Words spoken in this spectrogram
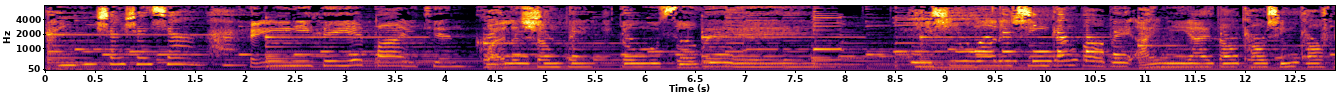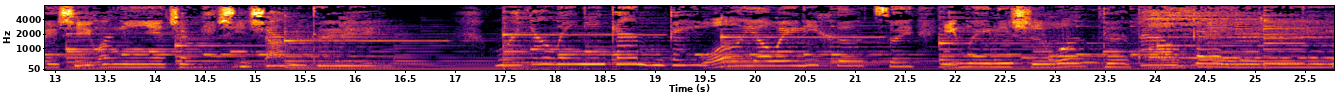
陪你上山下海，陪你黑夜白天，快乐伤悲都无所谓。你是我的心肝宝贝，爱你爱到掏心掏肺，希望你也真心相对。我要为你干杯，我要为你喝醉，因为你是我的宝贝。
